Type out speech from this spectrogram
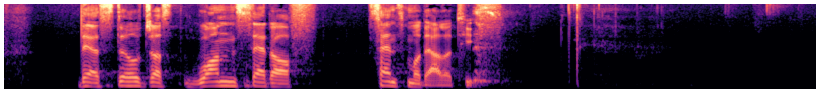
there's still just one set of sense modalities.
